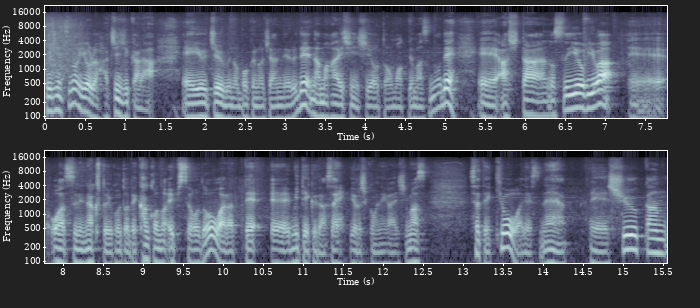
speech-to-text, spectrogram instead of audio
祝日の夜8時から、え YouTube の僕ののチャンネルで生配信しようと思ってますので、えー、明日の水曜日は、えー、お忘れなくということで過去のエピソードを笑って、えー、見てください。よろしくお願いします。さて今日はですね、えー、習慣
